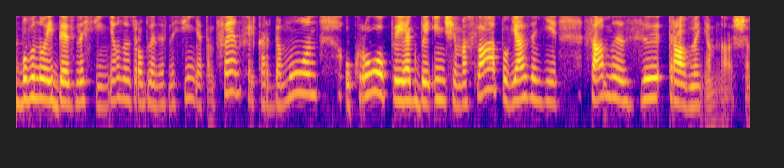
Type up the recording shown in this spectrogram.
бо воно йде з насіння, воно зроблене з насіння, там фенхель, кардамон, укроп, і якби інші масла пов'язані саме з травленням нашим.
